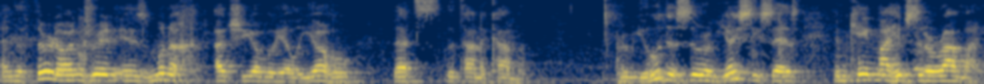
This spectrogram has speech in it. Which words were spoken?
and the third 100 is munach ad shiyavu Eliyahu, that's the Tanakama. Rabbi Yehuda, Surah of Yosi says, Imkain ma hifsid ramai.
